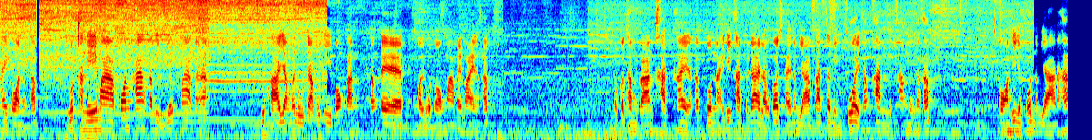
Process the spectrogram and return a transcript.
ให้ก่อนนะครับรถคันนี้มาค่อนข้างสนิมเยอะมากนะฮะ ลูกค้ายังไม่รู้จักวิธีป้องกันตั้งแต่ถอยรถออกมาใหม่ ๆนะครับเราก็ทำการขัดให้นะครับตัวไหนที่ขัดไม่ได้ เราก็ใช้น้ำยากัดสนิมช่วยทั้งคันครั้งหนึ่งนะครับ ก่อนที่จะพ่นน้ำยานะฮะ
